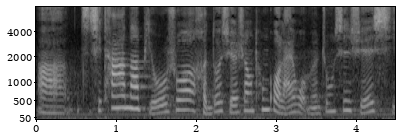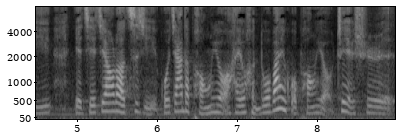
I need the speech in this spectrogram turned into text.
啊，其他呢？比如说，很多学生通过来我们中心学习，也结交了自己国家的朋友，还有很多外国朋友，这也是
